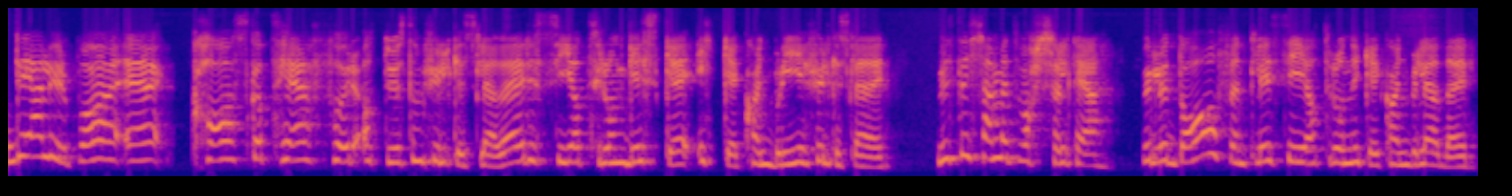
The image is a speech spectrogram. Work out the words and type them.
Det jeg lurer på er Hva skal til for at du som fylkesleder sier at Trond Giske ikke kan bli fylkesleder? Hvis det kommer et varsel til, vil du da offentlig si at Trond ikke kan bli leder?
